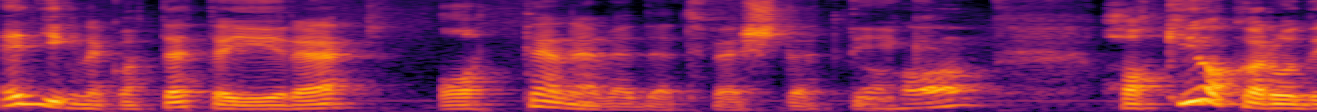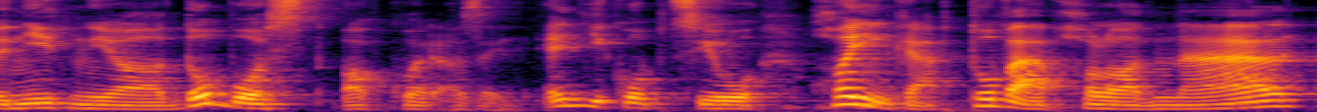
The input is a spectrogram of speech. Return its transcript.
egyiknek a tetejére a te nevedet festették. Aha. Ha ki akarod nyitni a dobozt, akkor az egy egyik opció, ha inkább tovább haladnál,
